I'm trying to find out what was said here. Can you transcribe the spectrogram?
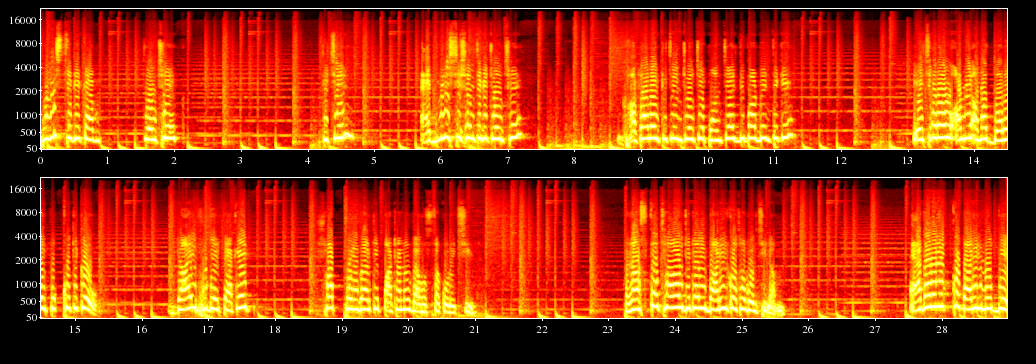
পুলিশ থেকে ক্যাম্প চলছে। কিচেন অ্যাডমিনিস্ট্রেশন থেকে চলছে। ঘাটালের কিচেন চলছে পঞ্চায়েত ডিপার্টমেন্ট থেকে। এছাড়াও আমি আমার দলের পক্ষ থেকেও ড্রাই ফুডের প্যাকেট সব পরিবারকে পাঠানোর ব্যবস্থা করেছি। রাস্তা ছাড়াও যেটা আমি বাড়ির কথা বলছিলাম, এগারো লক্ষ বাড়ির মধ্যে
